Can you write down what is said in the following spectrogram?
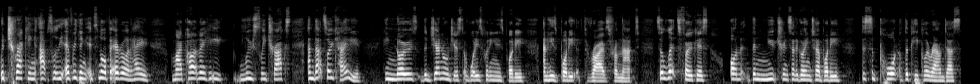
with tracking absolutely everything. It's not for everyone. Hey, my partner he loosely tracks, and that's okay. He knows the general gist of what he's putting in his body, and his body thrives from that. So let's focus on the nutrients that are going to our body, the support of the people around us,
